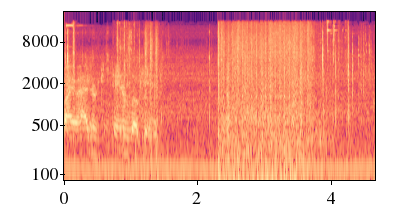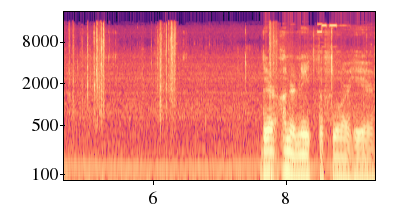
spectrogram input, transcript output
Biohazard container located. They're underneath the floor here.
